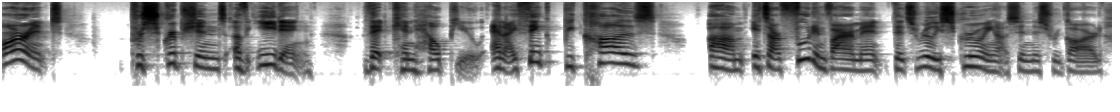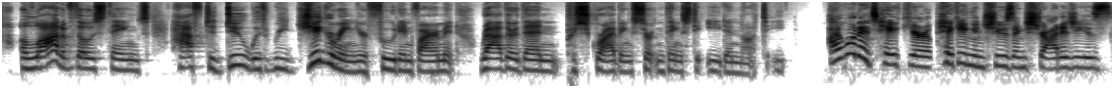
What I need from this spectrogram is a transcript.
aren't prescriptions of eating that can help you. And I think because um, it's our food environment that's really screwing us in this regard. A lot of those things have to do with rejiggering your food environment rather than prescribing certain things to eat and not to eat. I want to take your picking and choosing strategies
